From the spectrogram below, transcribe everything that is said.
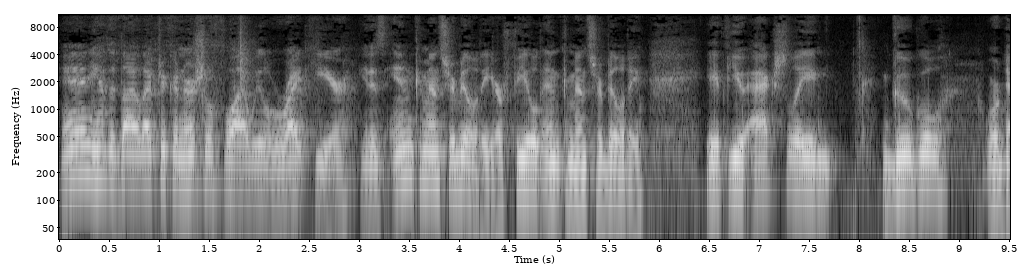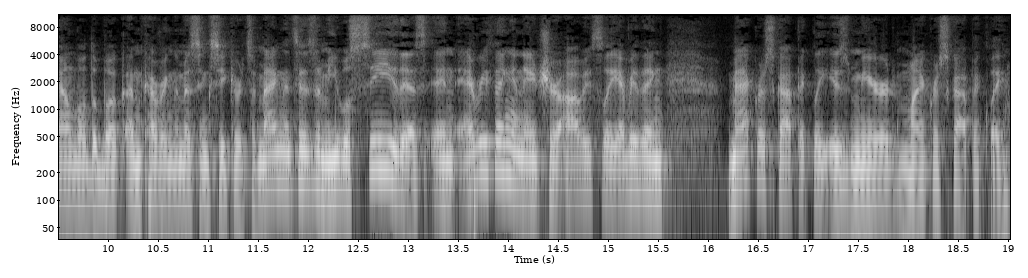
And you have the dielectric inertial flywheel right here. It is incommensurability, or field incommensurability. If you actually Google or download the book Uncovering the Missing Secrets of Magnetism, you will see this in everything in nature. Obviously, everything macroscopically is mirrored microscopically.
